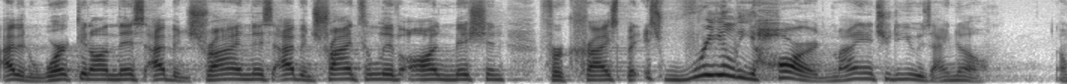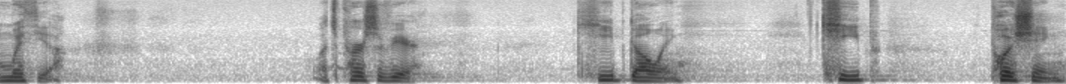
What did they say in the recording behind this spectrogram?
I've been working on this, I've been trying this, I've been trying to live on mission for Christ, but it's really hard. My answer to you is I know. I'm with you. Let's persevere. Keep going. Keep pushing.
